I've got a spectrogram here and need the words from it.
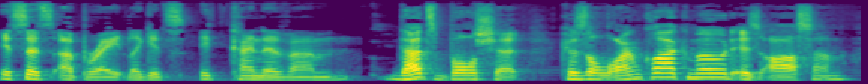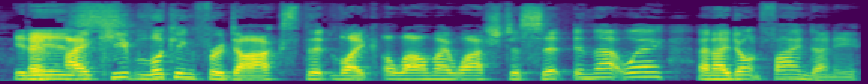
it sits upright, like it's it kind of um That's bullshit. Because alarm clock mode is awesome. It and is- I keep looking for docks that like allow my watch to sit in that way, and I don't find any.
